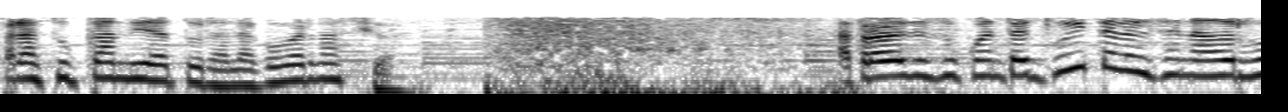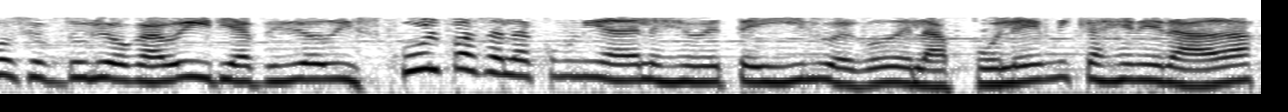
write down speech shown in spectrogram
para su candidatura a la gobernación. A través de su cuenta en Twitter, el senador José Obdulio Gaviria pidió disculpas a la comunidad LGBTI luego de la polémica generada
